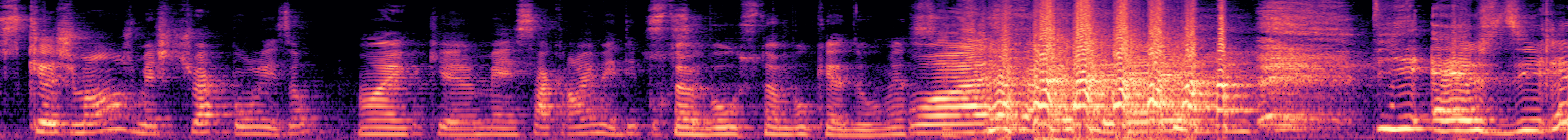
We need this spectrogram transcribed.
ce que je mange, mais je track pour les autres. Ouais. Que- mais ça a quand même aidé pour C'est ça. un beau, c'est un beau cadeau, merci. Ouais. Puis euh, je dirais,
